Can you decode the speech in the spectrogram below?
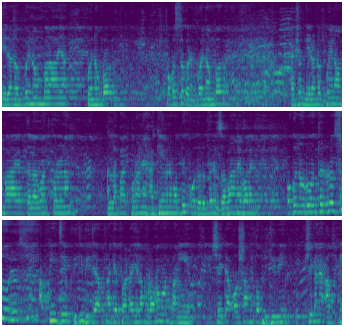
নিরানব্বই নম্বর আয়াত কয় নম্বর? মুখস্থ করেন কয় নম্বর? একশো নিরানব্বই নম্বর আয়াত তেলাবাদ করলাম। আল্লাহ পাক কোরআনে হাকিমের মধ্যে কদরতের জবানে বলেন, ওগো নবতের রসুল, আপনি যে পৃথিবীতে আপনাকে পাঠাইলাম রহমত বানিয়ে সেটা অশান্ত পৃথিবী। সেখানে আপনি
